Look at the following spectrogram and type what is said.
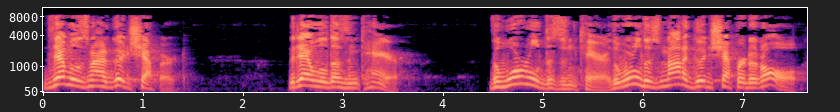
The devil is not a good shepherd. The devil doesn't care. The world doesn't care. The world is not a good shepherd at all.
